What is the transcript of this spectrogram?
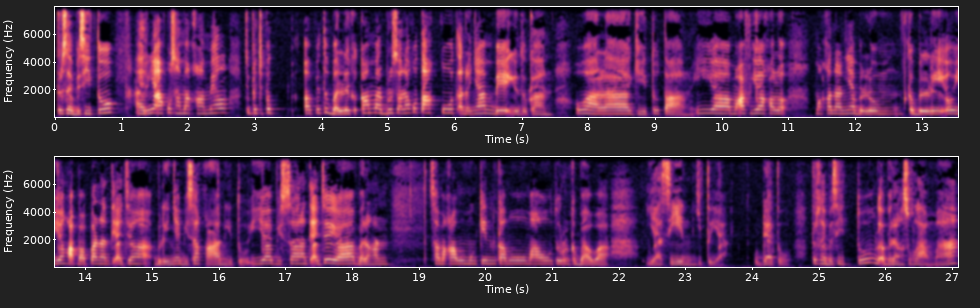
Terus habis itu akhirnya aku sama Kamel cepet-cepet apa itu balik ke kamar bro. Soalnya aku takut ada nyambe gitu kan. Wala gitu tan. Iya maaf ya kalau makanannya belum kebeli. Oh iya nggak apa-apa nanti aja belinya bisa kan gitu. Iya bisa nanti aja ya barengan sama kamu mungkin kamu mau turun ke bawah. Yasin gitu ya. Udah tuh. Terus habis itu nggak berlangsung lama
